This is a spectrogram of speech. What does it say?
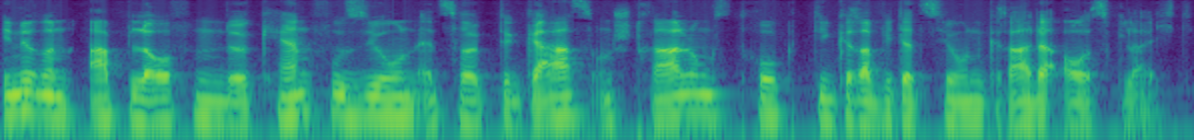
Inneren ablaufende Kernfusion erzeugte Gas und Strahlungsdruck die Gravitation gerade ausgleicht.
